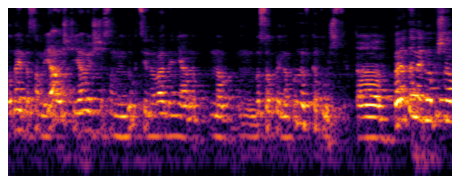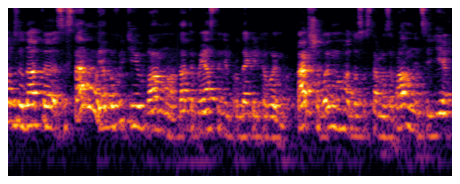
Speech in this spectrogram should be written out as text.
одне й те саме явище, явище самоіндукції наведення на, на високої напруги в катушці. Е, Перед тим як ми почнемо розглядати систему, я би хотів вам дати пояснення про декілька вимог. Перша вимога до системи запалення це є,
